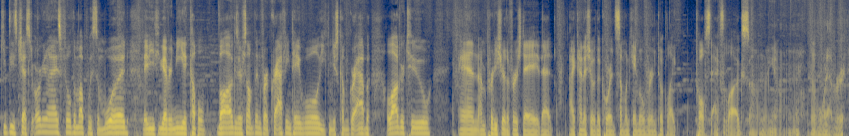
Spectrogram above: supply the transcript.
keep these chests organized, fill them up with some wood? Maybe if you ever need a couple logs or something for a crafting table, you can just come grab a log or two and I'm pretty sure the first day that I kind of showed the cords, someone came over and took like 12 stacks of logs. So, you know, whatever.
